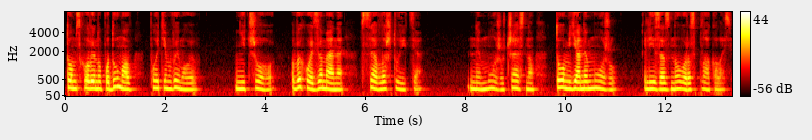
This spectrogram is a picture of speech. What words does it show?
Том з хвилину подумав, потім вимовив Нічого, виходь за мене, все влаштується. Не можу, чесно, Том, я не можу. Ліза знову розплакалась.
